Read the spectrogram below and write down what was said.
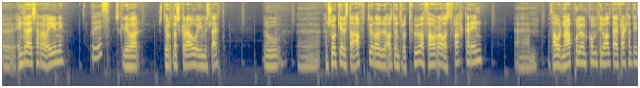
uh, einræðisherra á eigunni Guð. skrifar stjórnarskrá og ímislegt nú uh, en svo gerist það aftur árið 1802 að þá ráðast frakkar inn um, og þá er Napoleon komið til valda í Fraklandi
